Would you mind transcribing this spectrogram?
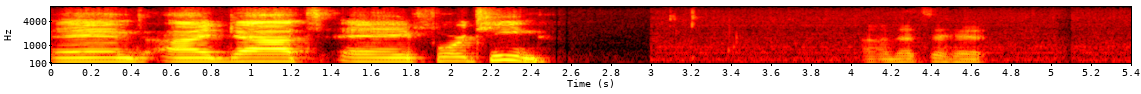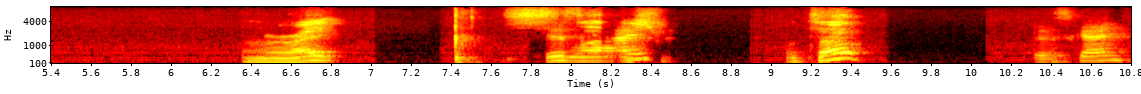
and I got a 14. Uh, that's a hit. All right. This Slash. guy? What's up? This guy?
